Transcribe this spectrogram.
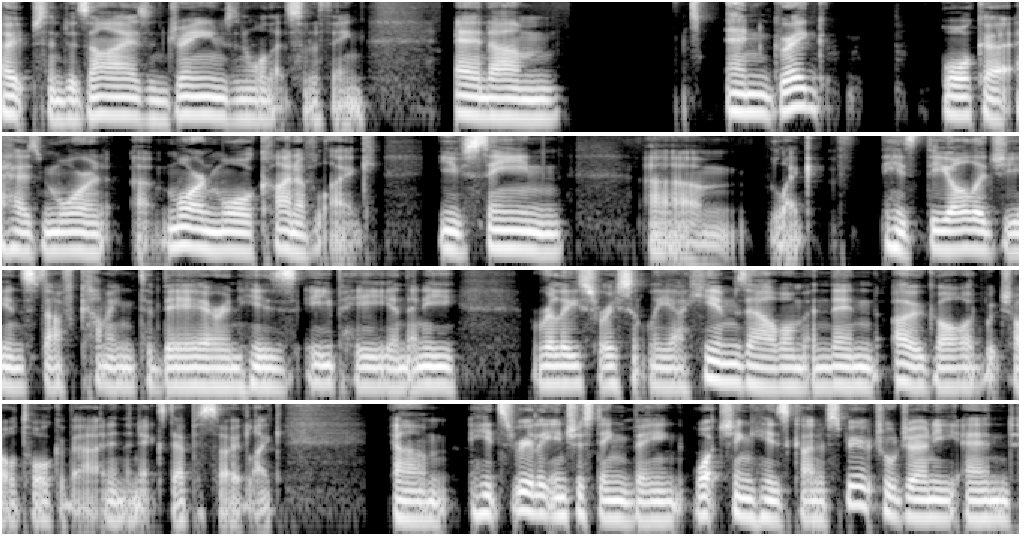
hopes and desires and dreams and all that sort of thing. And um and Greg Walker has more uh, more and more kind of like you've seen um, like his theology and stuff coming to bear in his EP, and then he released recently a hymns album, and then Oh God, which I'll talk about in the next episode. Like, um, it's really interesting being watching his kind of spiritual journey and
